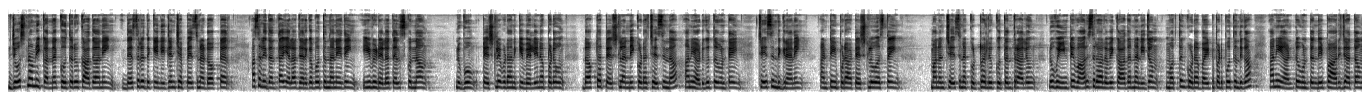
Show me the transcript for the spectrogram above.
జ్యోత్స్న మీ కన్న కూతురు కాదు అని దశరథకి నిజం చెప్పేసిన డాక్టర్ అసలు ఇదంతా ఎలా జరగబోతుందనేది ఈ వీడియోలో తెలుసుకుందాం. నువ్వు టెస్టులు ఇవ్వడానికి వెళ్ళినప్పుడు డాక్టర్ టెస్టులన్నీ కూడా చేసిందా? అని అడుగుతూ ఉంటే చేసింది గ్రాని అంటే ఇప్పుడు ఆ టెస్టులు వస్తే మనం చేసిన కుట్రలు కుతంత్రాలు నువ్వు ఇంటి వారసురాలవి కాదన్న నిజం మొత్తం కూడా బయటపడిపోతుందిగా? అని అంటూ ఉంటుంది పారిజాతం.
